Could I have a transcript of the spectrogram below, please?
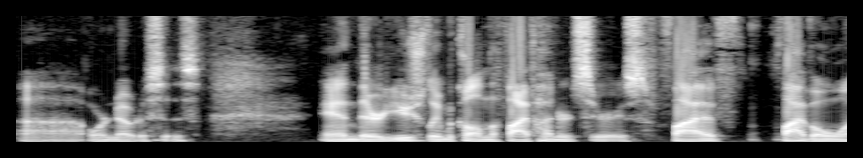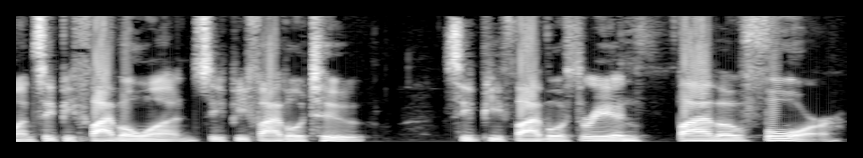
uh, or notices. And they're usually, we call them the 500 series 5, 501, CP 501, CP 502, CP 503, and 504.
